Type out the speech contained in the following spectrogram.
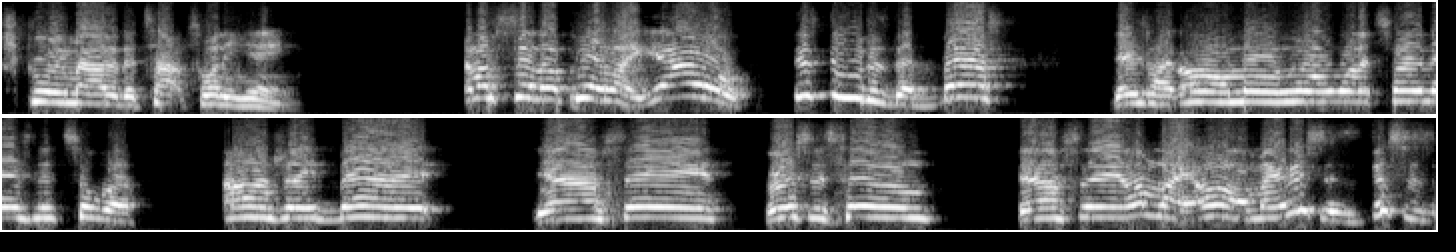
screw him out of the top twenty game, and I'm sitting up here like, yo, this dude is the best. They's like, oh man, we don't want to turn this into a Andre Barrett. You know what I'm saying? Versus him. You know what I'm saying? I'm like, oh man, this is this is.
